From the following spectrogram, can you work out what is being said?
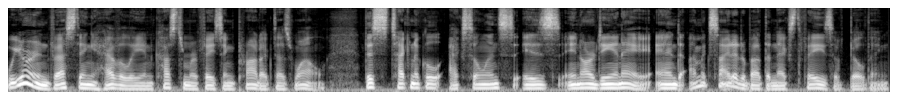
we are investing heavily in customer-facing product as well. This technical excellence is in our DNA, and I'm excited about the next phase of building.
